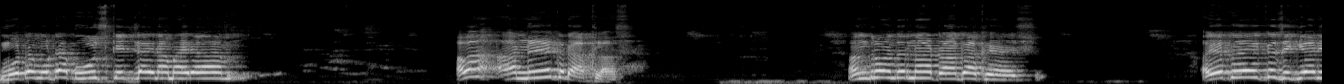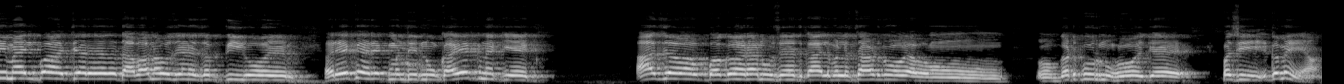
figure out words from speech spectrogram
મોટા મોટા બુશ કેટલાય ના માર્યા. આવા અનેક દાખલા છે અંદરો અંદરના ટાંકા ખેંચ. એક એક જગ્યાની માઇલ પર અત્યારે દાવાનો જેને જગતી હોય હરેક હરેક મંદિરનું કાંઈક ને ક્યાંક. આજ બગહરાનું છે, કાલ વલસાડનું ગઢપુરનું હોય કે પછી ગમે આમ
